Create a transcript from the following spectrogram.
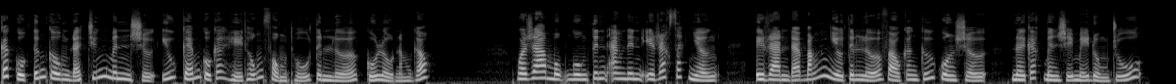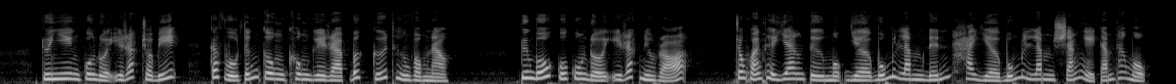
các cuộc tấn công đã chứng minh sự yếu kém của các hệ thống phòng thủ tên lửa của Lầu Năm Góc. Ngoài ra, một nguồn tin an ninh Iraq xác nhận Iran đã bắn nhiều tên lửa vào căn cứ quân sự nơi các binh sĩ Mỹ đồn trú. Tuy nhiên, quân đội Iraq cho biết các vụ tấn công không gây ra bất cứ thương vong nào. Tuyên bố của quân đội Iraq nêu rõ, trong khoảng thời gian từ 1 giờ 45 đến 2 giờ 45 sáng ngày 8 tháng 1,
